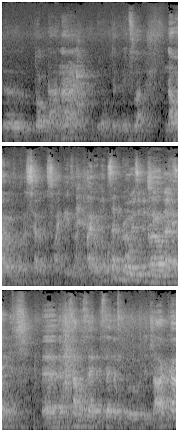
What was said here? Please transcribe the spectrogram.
Uh, Tog dana je bila utakmica, now I don't know what a seven aside is, I don't know what Seven boys on the team, Okay. that's all. Uh, dakle, samo sedam, sedam dečaka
